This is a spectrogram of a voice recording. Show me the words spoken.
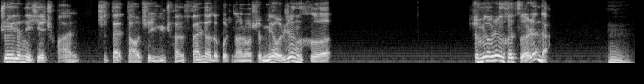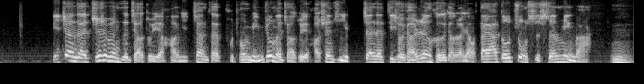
追的那些船。是在导致渔船翻掉的过程当中是没有任何是没有任何责任的，嗯，你站在知识分子的角度也好，你站在普通民众的角度也好，甚至你站在地球上任何个角度来讲，大家都重视生命吧，嗯，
